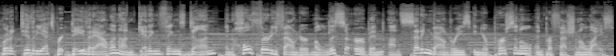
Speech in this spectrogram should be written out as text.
productivity expert David Allen on getting things done, and Whole 30 founder Melissa Urban on setting boundaries in your personal and professional life.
